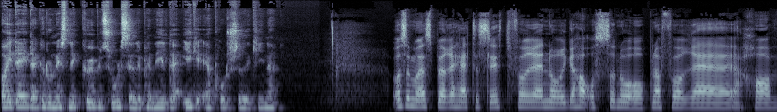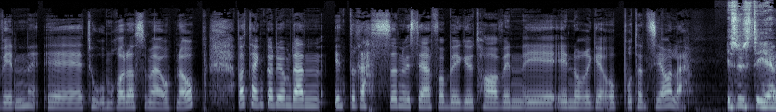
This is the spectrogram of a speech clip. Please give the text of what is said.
Og i dag, der kan du næsten ikke købe et solcellepanel, der ikke er produceret i Kina. Og så må jeg spørre helt til slutt, for eh, Norge har også nå åpna for eh, havvind, eh, to områder som er åpna opp. Hva tenker du om den interessen vi ser for å bygge ut havvind i, i Norge, og potensialet? Jeg synes, det er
